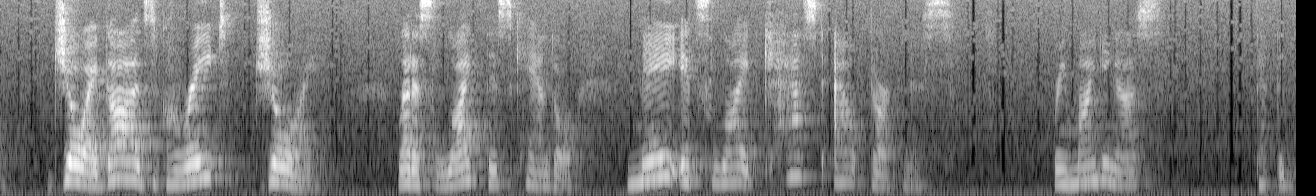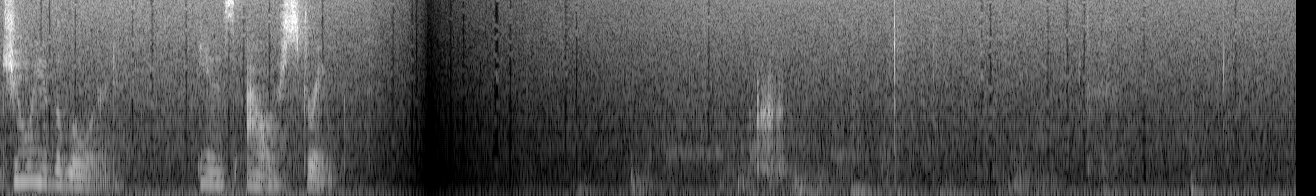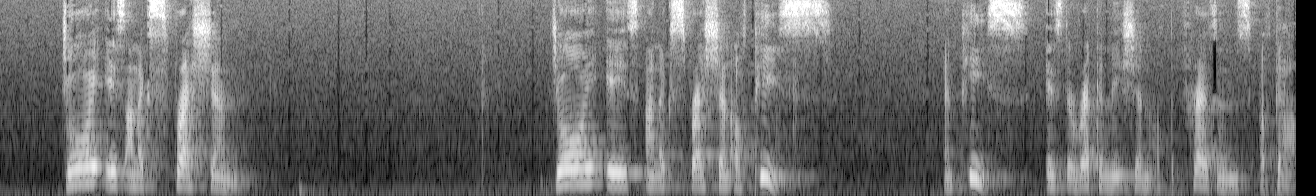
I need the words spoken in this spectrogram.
joy, God's great joy. Let us light this candle. May its light cast out darkness, reminding us that the joy of the Lord is our strength. Joy is an expression. Joy is an expression of peace. And peace is the recognition of the presence of God.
